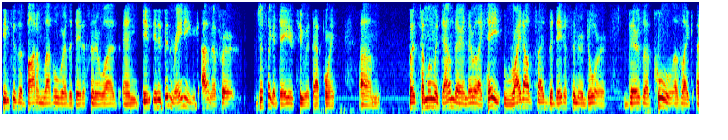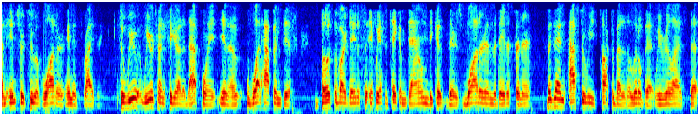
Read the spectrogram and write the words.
into the bottom level where the data center was, and it, it had been raining. I don't know for just like a day or two at that point. Um, but someone went down there and they were like, "Hey, right outside the data center door, there's a pool of like an inch or two of water, and it's rising." So we we were trying to figure out at that point, you know, what happens if both of our data if we have to take them down because there's water in the data center. But then after we talked about it a little bit, we realized that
